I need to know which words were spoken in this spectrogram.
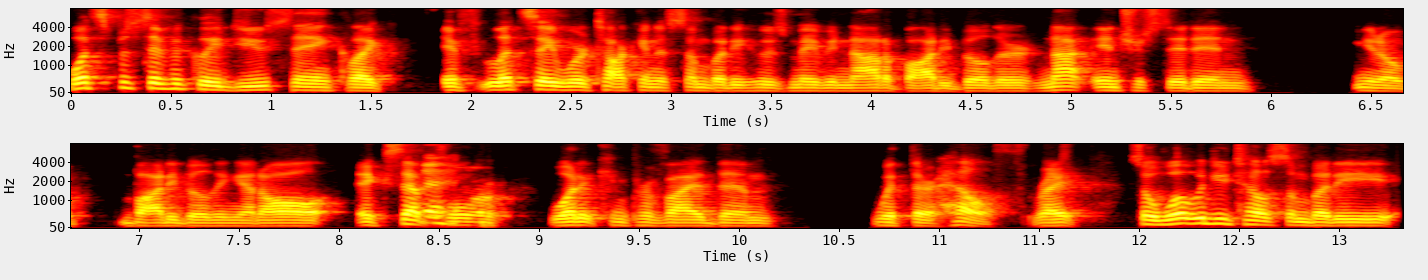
what specifically do you think like if let's say we're talking to somebody who's maybe not a bodybuilder, not interested in, you know, bodybuilding at all except for what it can provide them with their health, right? So what would you tell somebody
